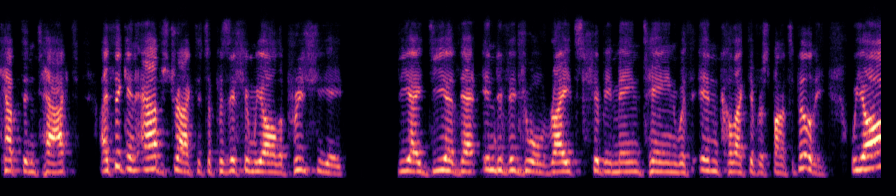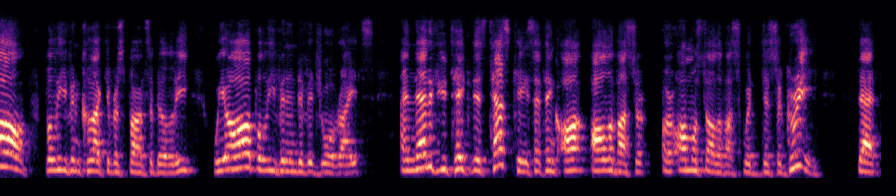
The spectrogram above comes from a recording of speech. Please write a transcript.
kept intact. I think in abstract, it's a position we all appreciate the idea that individual rights should be maintained within collective responsibility. We all believe in collective responsibility. We all believe in individual rights. And then if you take this test case, I think all, all of us or, or almost all of us would disagree that,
